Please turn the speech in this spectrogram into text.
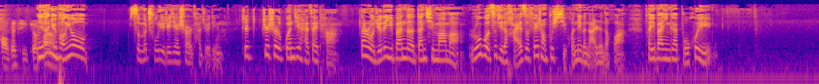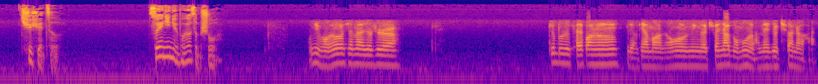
好的解决？你的女朋友怎么处理这件事儿？她决定，这这事儿的关键还在她。但是我觉得，一般的单亲妈妈，如果自己的孩子非常不喜欢那个男人的话，她一般应该不会去选择。所以你女朋友怎么说？我女朋友现在就是，这不是才发生两天吗？然后那个全家总动员的就劝着孩子。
